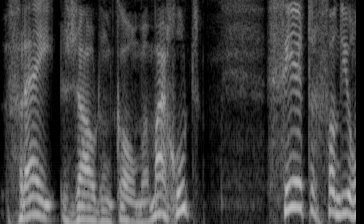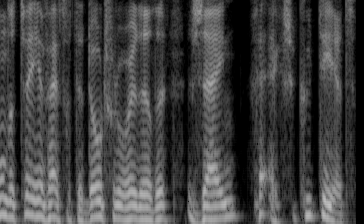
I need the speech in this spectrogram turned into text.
vrij zouden komen. Maar goed, 40 van die 152 ter dood veroordeelden zijn geëxecuteerd.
